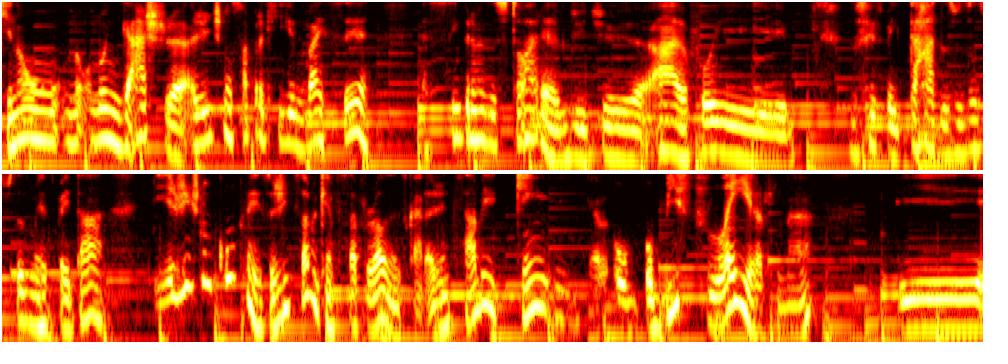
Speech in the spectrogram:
que não, não, não. A gente não sabe para que vai ser. É sempre a mesma história de, de ah, eu fui desrespeitado, as pessoas precisam me respeitar. E a gente não compra isso. A gente sabe quem é Seth Rollins, cara. A gente sabe quem. O, o Beast Slayer, né? E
